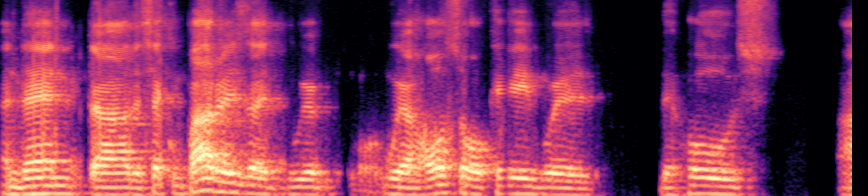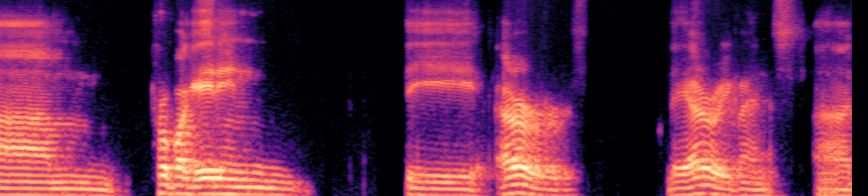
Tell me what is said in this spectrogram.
And then uh, the second part is that we're, we are also okay with the host um, propagating the errors, the error events uh,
